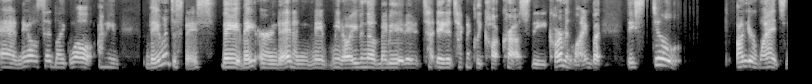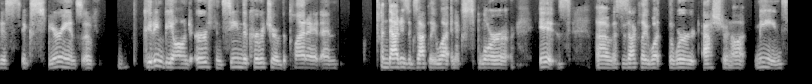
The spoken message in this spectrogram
And they all said, like, well, I mean, they went to space. They they earned it, and maybe you know, even though maybe they they, te- they didn't technically ca- cross the Kármán line, but they still underwent this experience of getting beyond Earth and seeing the curvature of the planet, and and that is exactly what an explorer is. Um, that's exactly what the word astronaut means.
